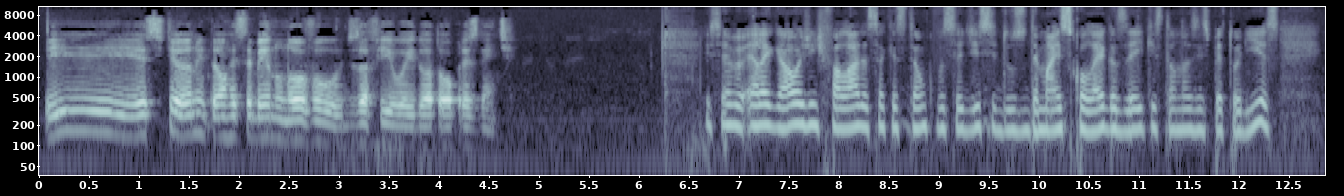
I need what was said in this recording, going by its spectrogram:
E este ano, então, recebendo um novo desafio aí do atual presidente. Isso é, é, legal a gente falar dessa questão que você disse dos demais colegas aí que estão nas inspetorias,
